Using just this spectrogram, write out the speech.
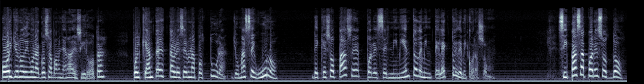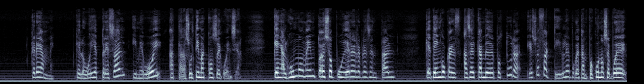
Hoy yo no digo una cosa para mañana decir otra. Porque antes de establecer una postura, yo me aseguro de que eso pase por el cernimiento de mi intelecto y de mi corazón. Si pasa por esos dos, créanme que lo voy a expresar y me voy hasta las últimas consecuencias. Que en algún momento eso pudiera representar que tengo que hacer cambio de postura, eso es factible porque tampoco uno se puede,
